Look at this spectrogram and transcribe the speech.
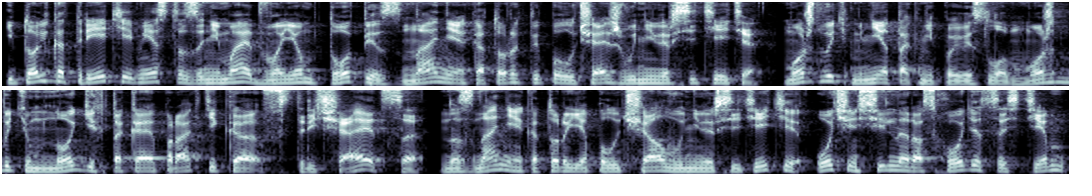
И только третье место занимает в моем топе знания, которые ты получаешь в университете. Может быть, мне так не повезло, может быть, у многих такая практика встречается, но знания, которые я получал в университете, очень сильно расходятся с тем,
